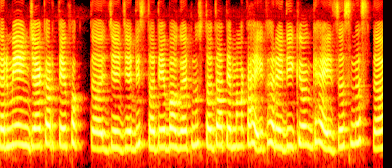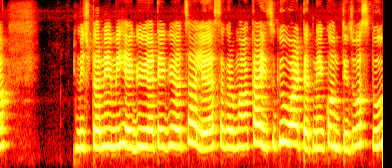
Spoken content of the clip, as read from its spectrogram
तर मी एन्जॉय करते फक्त जे जे दिसतं ते बघत नुसतं जाते. मला काही खरेदी किंवा घ्यायचंच नसतं. मिस्टर नेहमी हे घेऊया ते घेऊया चालेल असं कर. मला काहीच घेऊ वाटत नाही कोणतीच वस्तू.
